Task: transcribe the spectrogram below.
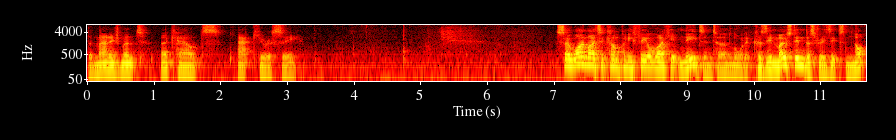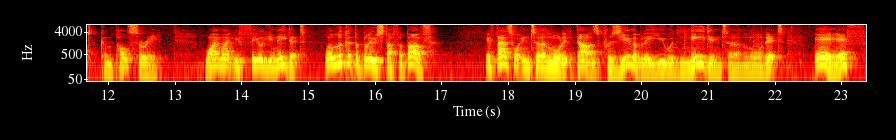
the management accounts accuracy. So why might a company feel like it needs internal audit? Because in most industries it's not compulsory. Why might you feel you need it? Well, look at the blue stuff above. If that's what internal audit does, presumably you would need internal audit if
